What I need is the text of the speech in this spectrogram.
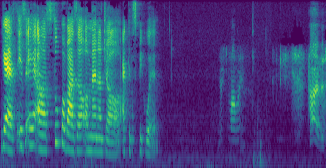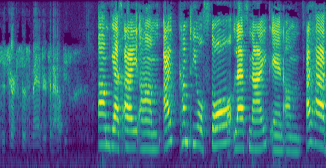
Yes, it's a uh, supervisor or manager I can speak with. Just a moment. Hi, this is Chuck Assistant Manager. Can I help you? Um, yes, I um I come to your store last night and um I had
